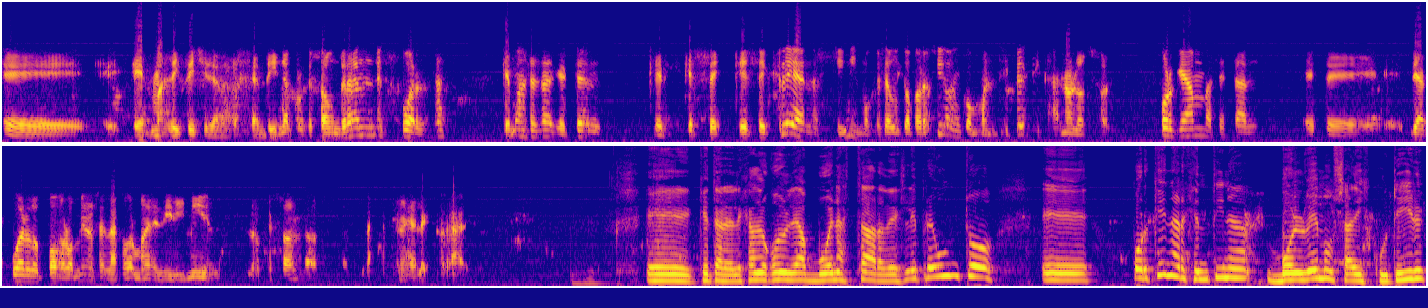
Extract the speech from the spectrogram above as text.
eh, es más difícil en Argentina porque son grandes fuerzas que más allá de que estén que, se que se crean a sí mismos, que se autoperciban como antitéticas, no lo son, porque ambas están este, de acuerdo por lo menos en la forma de dirimir lo que son las cuestiones electorales. Eh, ¿Qué tal, Alejandro? Buenas tardes. Le pregunto, eh, ¿por qué en Argentina volvemos a discutir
